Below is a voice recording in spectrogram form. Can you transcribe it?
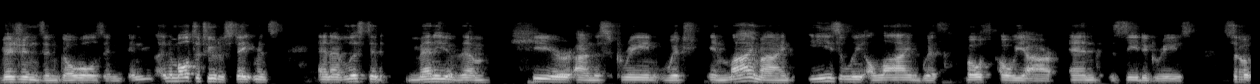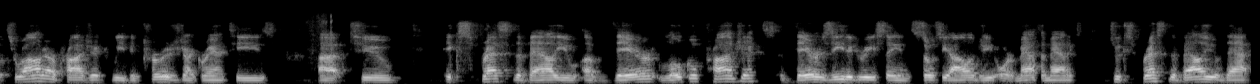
visions and goals in, in, in, a multitude of statements and i've listed many of them here on the screen which in my mind easily align with both oer and z degrees so throughout our project we've encouraged our grantees uh, to express the value of their local projects their z degree say in sociology or mathematics to express the value of that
